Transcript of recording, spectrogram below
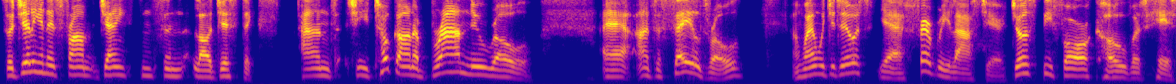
So, Gillian is from Jenkinson Logistics, and she took on a brand new role uh, as a sales role and when would you do it? Yeah, February last year, just before COVID hit.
